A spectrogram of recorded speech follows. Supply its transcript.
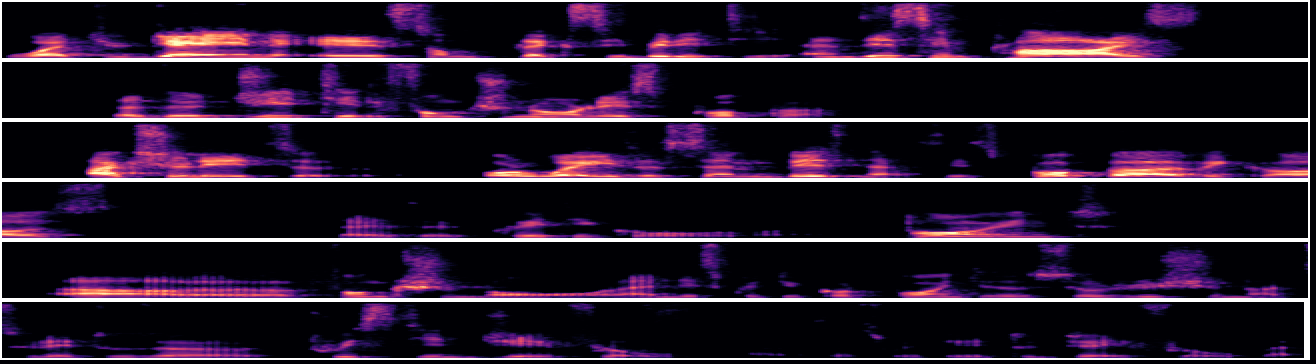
what you gain is some flexibility. And this implies that the G tilde functional is proper. Actually, it's always the same business. It's proper because there's a critical point uh, functional, and this critical point is a solution actually to the twisted J flow. That's related to J flow. But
